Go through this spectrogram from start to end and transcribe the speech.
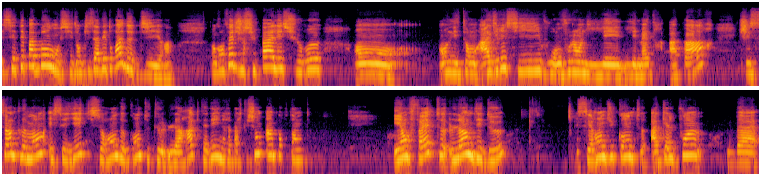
c'était pas bon aussi. Donc, ils avaient droit de dire. Donc, en fait, je suis pas allée sur eux en, en étant agressive ou en voulant les, les mettre à part. J'ai simplement essayé qu'ils se rendent compte que leur acte avait une répercussion importante. Et en fait, l'un des deux, s'est rendu compte à quel point bah,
